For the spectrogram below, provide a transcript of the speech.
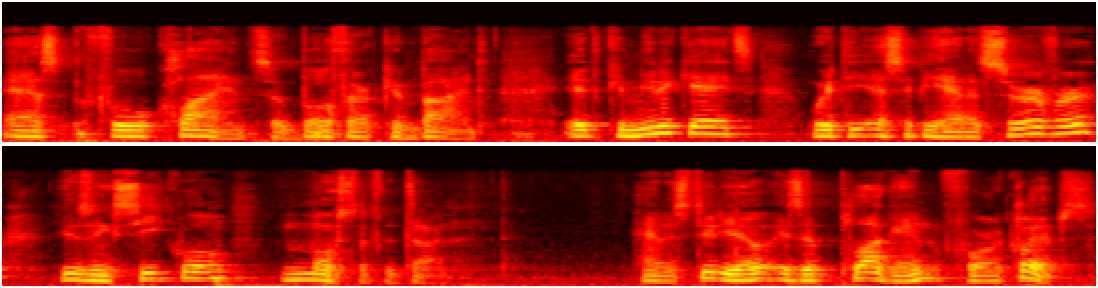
as full client, so both are combined. It communicates with the SAP HANA server using SQL most of the time. HANA Studio is a plugin for Eclipse.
